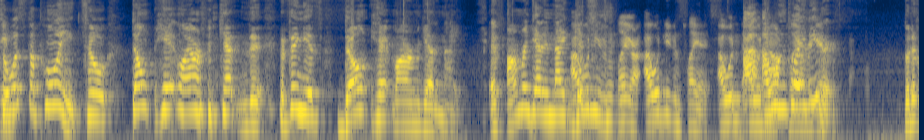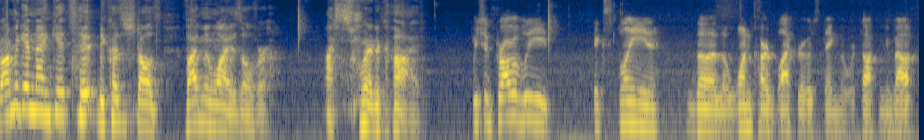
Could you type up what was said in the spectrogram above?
so what's the point? So, don't hit my Armageddon. The, the thing is, don't hit my Armageddon Knight. If Armageddon Knight I wouldn't even hit, play. I wouldn't even play it. I wouldn't. I, I- would I not wouldn't play it either. but if Armageddon Knight gets hit because of stalls, Vitamin Y is over. I swear to God. We should probably explain the the one card Black Rose thing that we're talking about.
